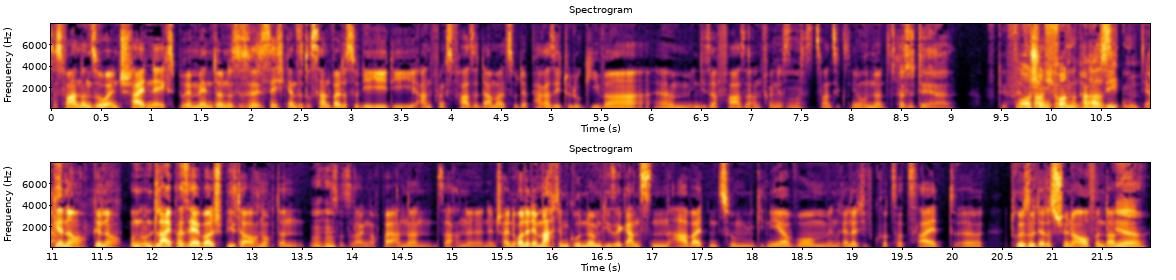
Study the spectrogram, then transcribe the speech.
Das waren dann so entscheidende Experimente und das ist tatsächlich ganz interessant, weil das so die, die Anfangsphase damals so der Parasitologie war, ähm, in dieser Phase, Anfang mhm. des, des 20. Jahrhunderts. Also der der Forschung, Forschung, von, von Parasiten. Parasiten. Ja. Genau, genau. Und, und Leiper selber spielt da auch noch dann mhm. sozusagen auch bei anderen Sachen eine, eine, entscheidende Rolle. Der macht im Grunde genommen diese ganzen Arbeiten zum Guinea-Wurm in relativ kurzer Zeit. Äh, dröselt er das schön auf und dann, ja.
